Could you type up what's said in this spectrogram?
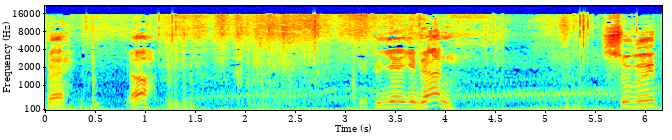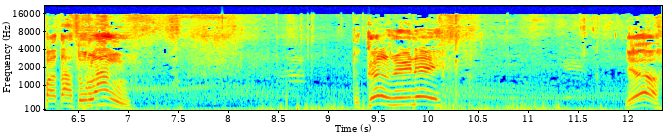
Beh, ya. Piye iki Dan? Suwi patah tulang. Tugel ini. Ya.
